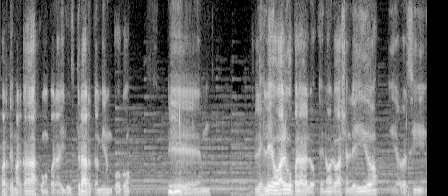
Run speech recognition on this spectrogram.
partes marcadas como para ilustrar también un poco. Eh, les leo algo para los que no lo hayan leído y a ver si,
